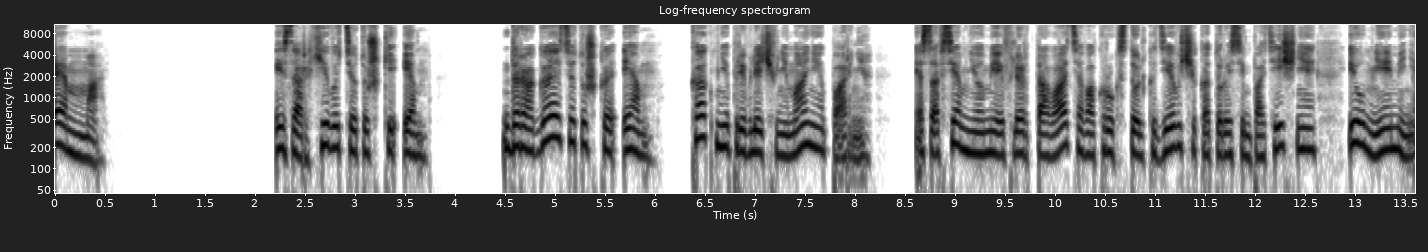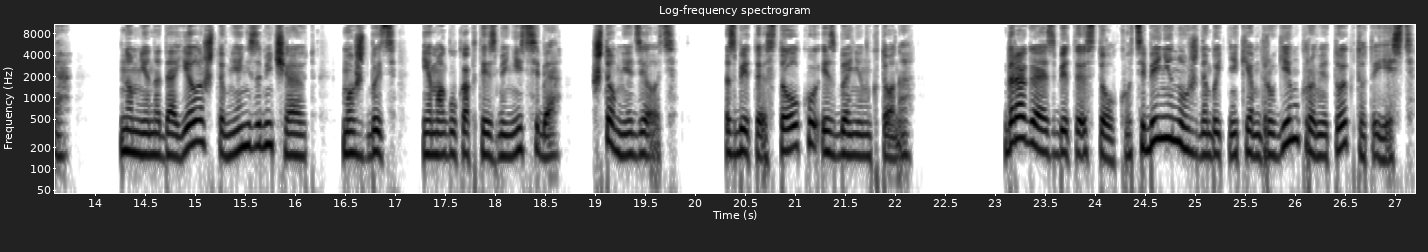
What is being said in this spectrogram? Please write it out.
Эмма. Из архива тетушки М. «Дорогая тетушка М, как мне привлечь внимание парня? Я совсем не умею флиртовать, а вокруг столько девочек, которые симпатичнее и умнее меня. Но мне надоело, что меня не замечают. Может быть, я могу как-то изменить себя? Что мне делать?» Сбитая с толку из Беннингтона. «Дорогая сбитая с толку, тебе не нужно быть никем другим, кроме той, кто ты есть.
